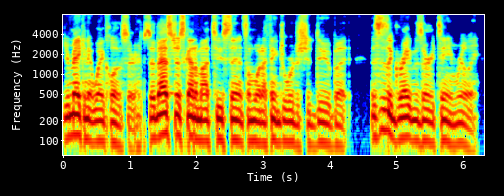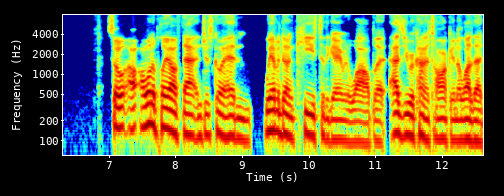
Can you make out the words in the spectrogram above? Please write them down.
you're making it way closer. So that's just kind of my two cents on what I think Georgia should do, but this is a great Missouri team, really. So I, I want to play off that and just go ahead and we haven't done keys to the game in a while, but as you were kind of talking, a lot of that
